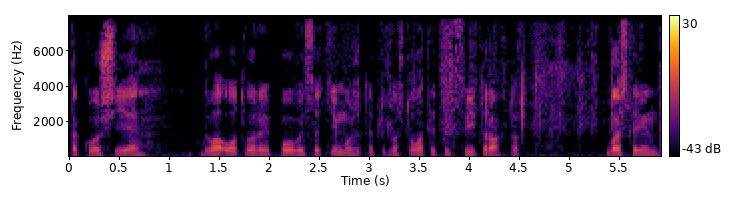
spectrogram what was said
також є два отвори по висоті, можете підлаштувати під свій трактор. Бачите, він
